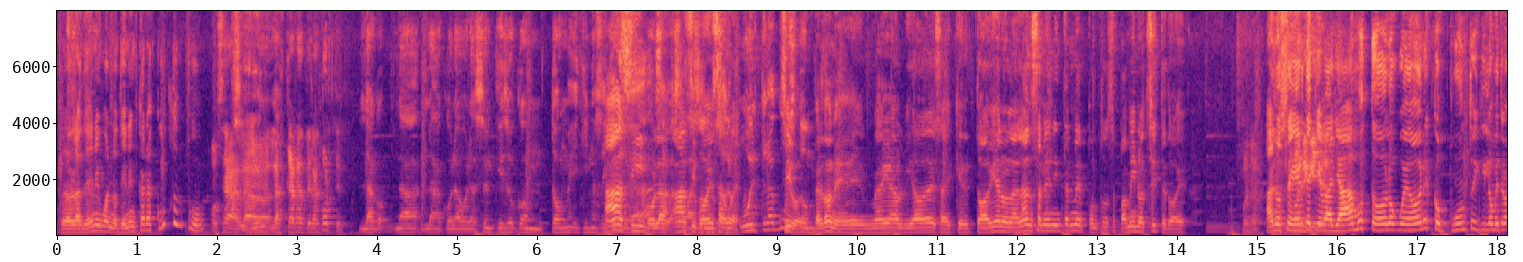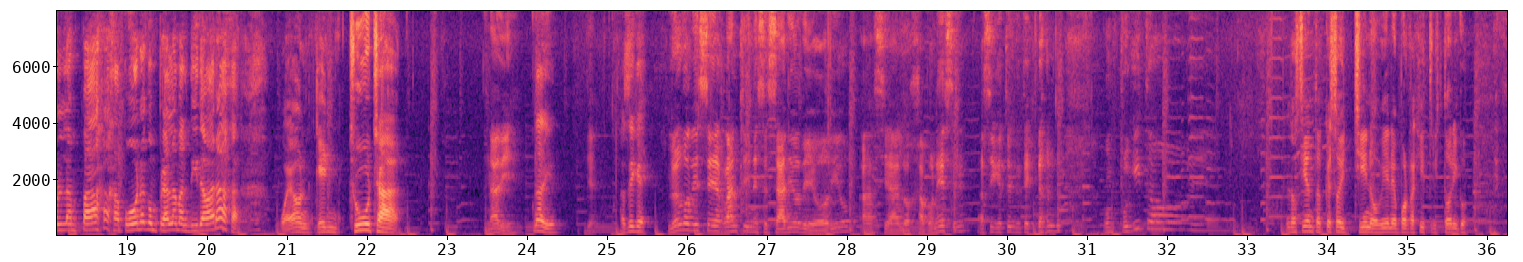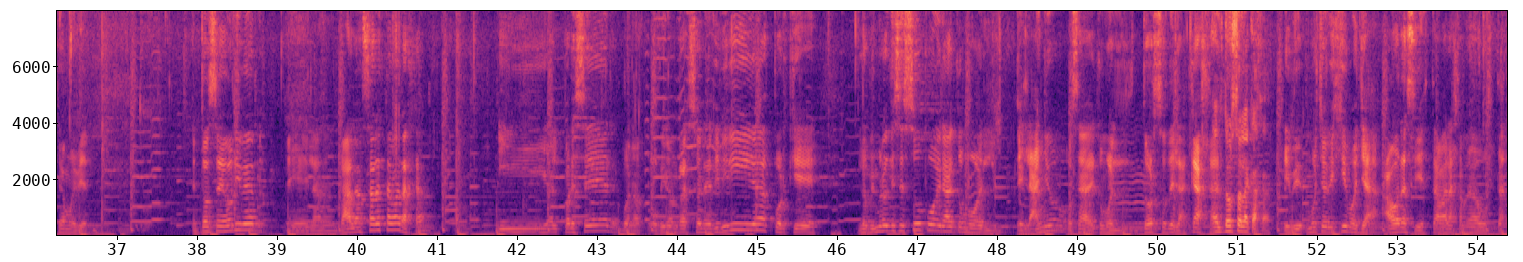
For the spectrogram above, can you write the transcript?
Pero las de Anyone no tienen caras custom, po. O sea, Sí. la- las caras de la corte. La, la, la colaboración que hizo con Tom X no sé Ah, qué. sí, la, ah, sí, por esa wea. Ultra Sí, custom. perdón, eh, me había olvidado de esa. Es que todavía no la lanzan en internet, pues entonces para mí no existe todavía. Bueno, A no se ser de que, ya- vayamos todos los weones con puntos y kilómetros lampaja a Japón a comprar la maldita baraja. Weón, qué enchucha. Nadie. Nadie. Así que, Luego de ese rancho innecesario de odio hacia los japoneses, así que estoy detectando un poquito... eh, lo siento, es que soy chino, viene por registro histórico. ya muy bien. Entonces Oliver eh, la- va a lanzar esta baraja y al parecer, bueno, hubieron reacciones divididas porque lo primero que se supo era como el, el año, o sea, como el dorso de la caja. El dorso de la caja. Y muchos dijimos, ya, ahora sí, esta baraja me va a gustar.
